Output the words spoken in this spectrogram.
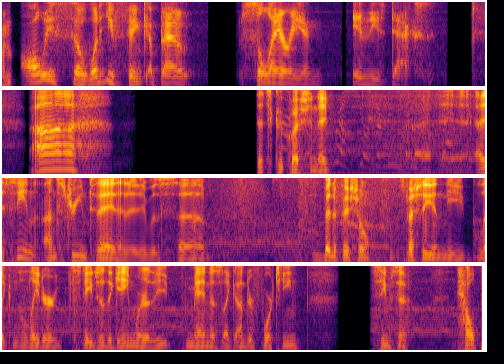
I'm always so. What do you think about Solarian in these decks? Uh that's a good question. I I seen on stream today that it was uh, beneficial, especially in the like in the later stages of the game where the mana is like under fourteen. Seems to help,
